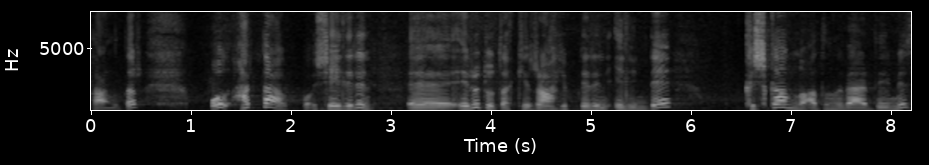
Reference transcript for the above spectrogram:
tanrıdır. O hatta şeylerin e, Eridu'daki rahiplerin elinde Kışkanlı adını verdiğimiz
